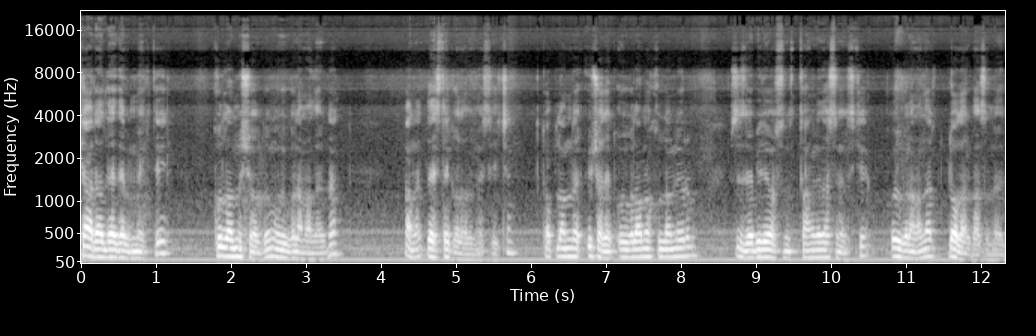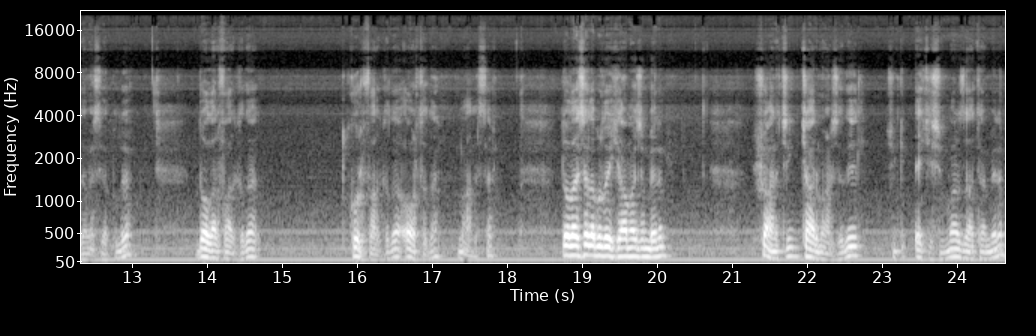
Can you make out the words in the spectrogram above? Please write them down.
kar elde edebilmek değil, kullanmış olduğum uygulamalardan bana destek olabilmesi için. Toplamda 3 adet uygulama kullanıyorum. Siz de biliyorsunuz, tahmin edersiniz ki uygulamalar dolar bazında ödemesi yapılıyor. Dolar farkı da kur farkı da ortada maalesef. Dolayısıyla buradaki amacım benim şu an için kar marjı değil. Çünkü ek işim var zaten benim.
